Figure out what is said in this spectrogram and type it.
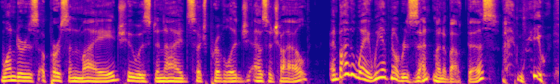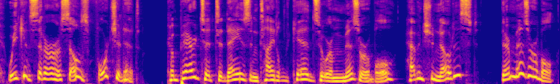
Wonders a person my age who was denied such privilege as a child. And by the way, we have no resentment about this. we, we consider ourselves fortunate. Compared to today's entitled kids who are miserable, haven't you noticed? They're miserable.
